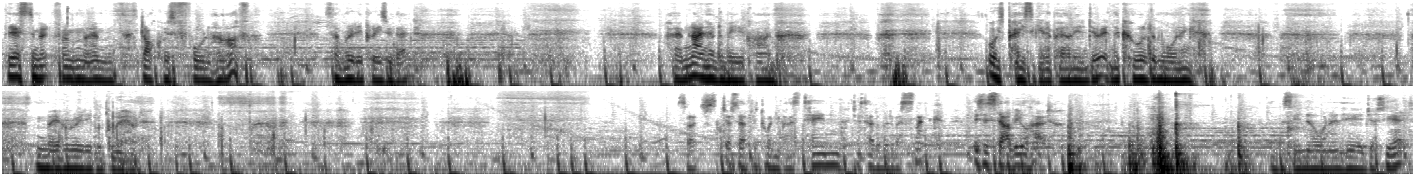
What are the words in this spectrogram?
The estimate from um, Doc was four and a half, so I'm really pleased with that. Um, 900 metre climb. Always pays to get up early and do it in the cool of the morning. Made really good ground. So it's just after 20 past 10, just had a bit of a snack. This is Starveall Hut. Obviously no one in here just yet.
